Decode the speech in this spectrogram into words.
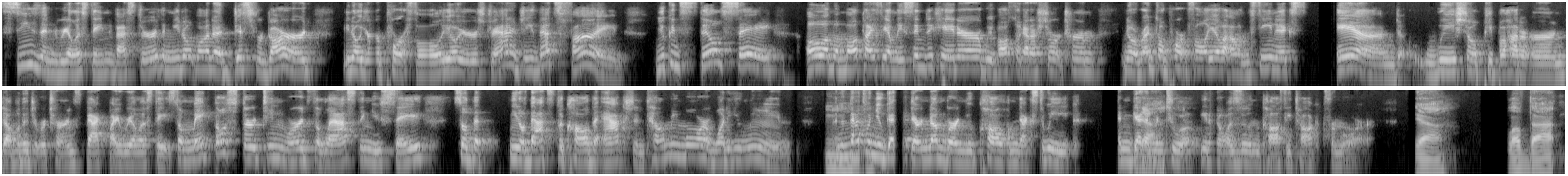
seasoned real estate investors and you don't want to disregard you know your portfolio your strategy that's fine. You can still say oh i'm a multifamily syndicator. We've also got a short-term you know rental portfolio out in phoenix and we show people how to earn double digit returns backed by real estate. So make those 13 words the last thing you say so that you know that's the call to action. Tell me more. What do you mean? Mm-hmm. and that's when you get their number and you call them next week and get yeah. them into a you know a zoom coffee talk for more yeah love that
